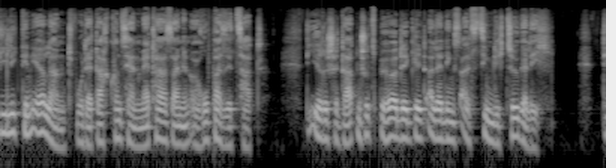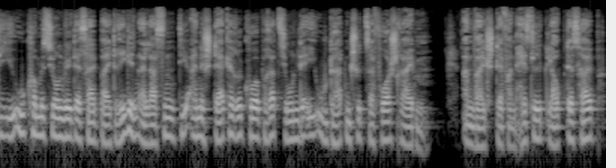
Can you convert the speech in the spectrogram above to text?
Die liegt in Irland, wo der Dachkonzern Meta seinen Europasitz hat. Die irische Datenschutzbehörde gilt allerdings als ziemlich zögerlich. Die EU-Kommission will deshalb bald Regeln erlassen, die eine stärkere Kooperation der EU-Datenschützer vorschreiben. Anwalt Stefan Hessel glaubt deshalb,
